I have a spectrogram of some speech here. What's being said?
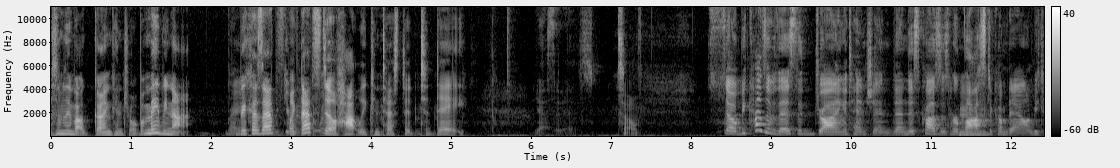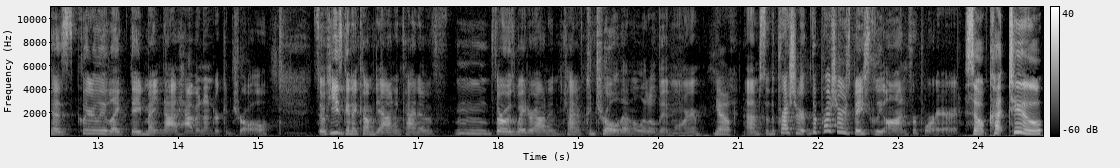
something about gun control, but maybe not. Right. Because that's like that's still hotly contested today. Yes, it is. So So because of this, the drawing attention, then this causes her boss Mm-hmm. to come down because clearly, like, they might not have it under control. So he's gonna come down and kind of mm, throw his weight around and kind of control them a little bit more. Yep. Um, so the pressure, the pressure is basically on for poor Eric. So cut two,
